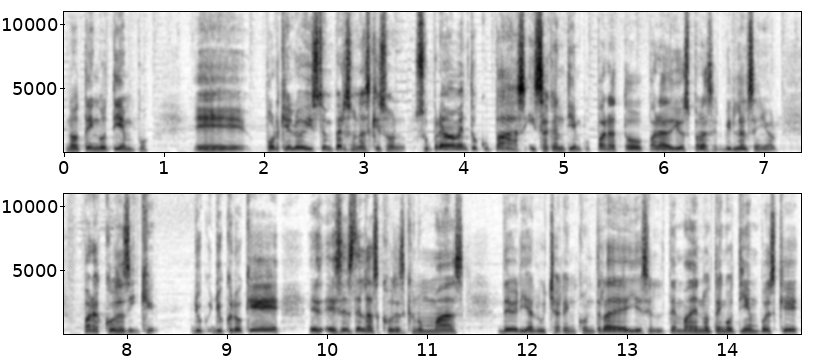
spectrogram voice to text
no tengo tiempo. eh, porque lo he visto en personas que son supremamente ocupadas y sacan tiempo para todo, para Dios, para servirle al Señor, para cosas y que yo, yo creo que es, es- es de las cosas que uno más debería luchar en contra de y es el tema de no tengo tiempo, es que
